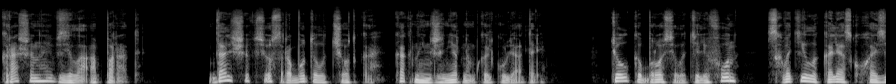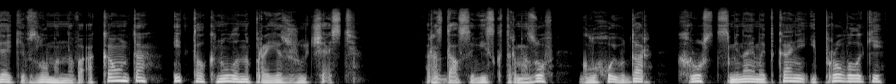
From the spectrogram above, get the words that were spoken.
Крашеная взяла аппарат. Дальше все сработало четко, как на инженерном калькуляторе. Телка бросила телефон, схватила коляску хозяйки взломанного аккаунта и толкнула на проезжую часть. Раздался визг тормозов, глухой удар, хруст сминаемой ткани и проволоки,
